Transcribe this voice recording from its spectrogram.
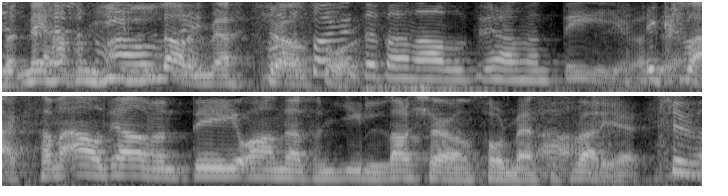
Just Nej, han som gillar aldrig- mest könshår. inte att han aldrig använt det? Exakt, han har aldrig använt det och han är den som gillar könshår mest i Sverige. gud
